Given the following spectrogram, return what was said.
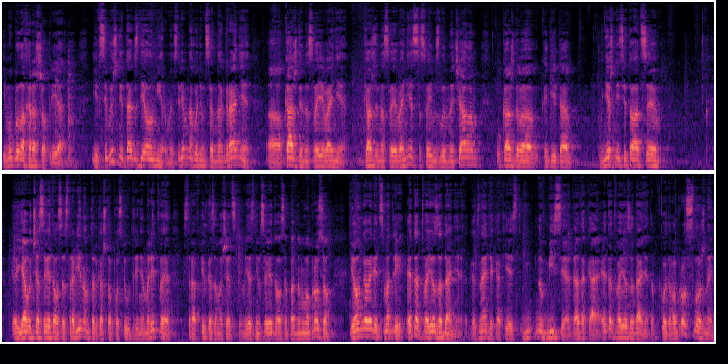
ему было хорошо, приятно. И Всевышний так сделал мир. Мы все время находимся на грани, э, каждый на своей войне. Каждый на своей войне со своим злым началом. У каждого какие-то внешние ситуации. Я вот сейчас советовался с Равином только что после утренней молитвы, с Равпилка Замашецким. Я с ним советовался по одному вопросу. И он говорит, смотри, это твое задание. Как знаете, как есть ну, миссия да, такая. Это твое задание. Там какой-то вопрос сложный.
